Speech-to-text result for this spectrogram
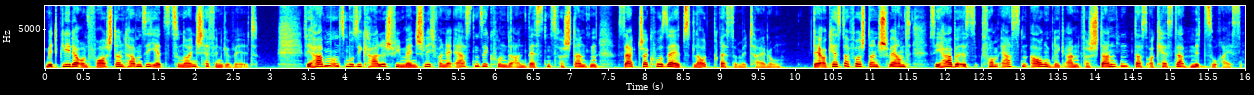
Mitglieder und Vorstand haben sie jetzt zur neuen Chefin gewählt. Wir haben uns musikalisch wie menschlich von der ersten Sekunde an bestens verstanden, sagt Jacot selbst laut Pressemitteilung. Der Orchestervorstand schwärmt, sie habe es vom ersten Augenblick an verstanden, das Orchester mitzureißen.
